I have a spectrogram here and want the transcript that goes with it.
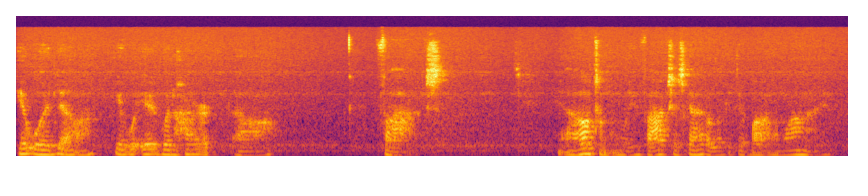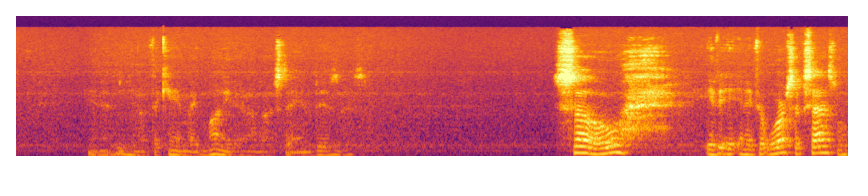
it would uh, it, it would hurt uh, Fox. ultimately, Fox has got to look at their bottom line. And if, you know, if they can't make money, they're not going to stay in business. So, if it, and if it were successful,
